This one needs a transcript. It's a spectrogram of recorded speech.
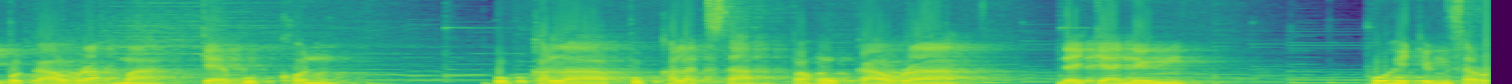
อุปการะมากแก่บุคคล ปุคลาปุคลัสสะปะหุการาได้แก่หนึ่งผู้ให้ถึงสร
